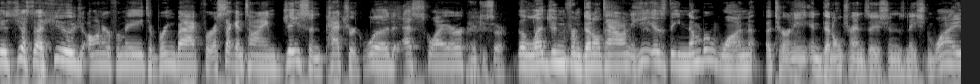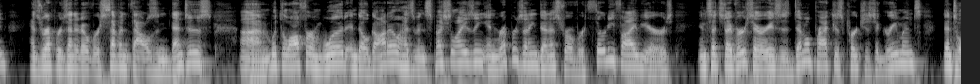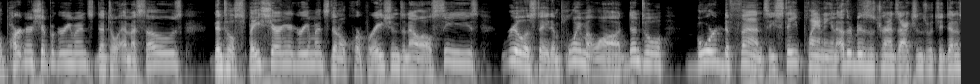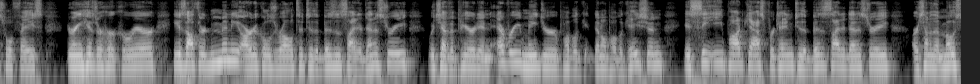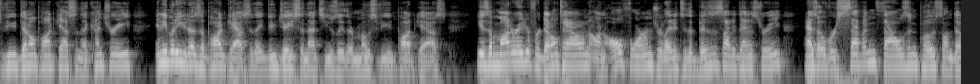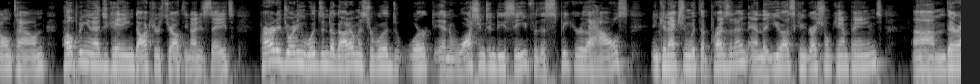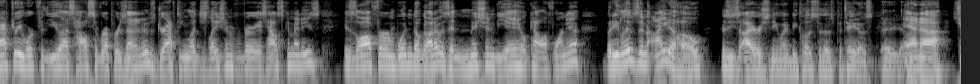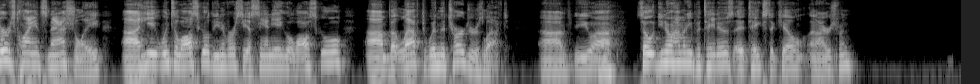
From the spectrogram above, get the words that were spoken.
It is just a huge honor for me to bring back for a second time Jason Patrick Wood, Esquire, Thank you, sir. the legend from Dental Town. He is the number one attorney in dental transitions nationwide, has represented over 7,000 dentists. Um, with the law firm Wood and Delgado, has been specializing in representing dentists for over 35 years in such diverse areas as dental practice purchase agreements, dental partnership agreements, dental MSOs, dental space sharing agreements, dental corporations and LLCs, real estate, employment law, dental board defense, estate planning, and other business transactions which a dentist will face during his or her career. He has authored many articles relative to the business side of dentistry, which have appeared in every major public dental publication. His CE podcast pertaining to the business side of dentistry are some of the most viewed dental podcasts in the country. Anybody who does a podcast, if they do Jason, that's usually their most viewed podcast. He is a moderator for Dental Town on all forums related to the business side of dentistry. Has over 7,000 posts on Dental Town, helping and educating doctors throughout the United States. Prior to joining Woods and Delgado, Mr. Woods worked in Washington, D.C. for the Speaker of the House in connection with the President and the U.S. congressional campaigns. Um, thereafter, he worked for the U.S. House of Representatives, drafting legislation for various House committees. His law firm, Wood and Delgado, is in Mission Viejo, California, but he lives in Idaho because he's Irish and he wanted to be close to those potatoes. There you go. And uh, serves clients nationally. Uh, he went to law school at the University of San Diego Law School, um, but left when the Chargers left. Uh, you, uh, so do you know how many potatoes it takes to kill an Irishman?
